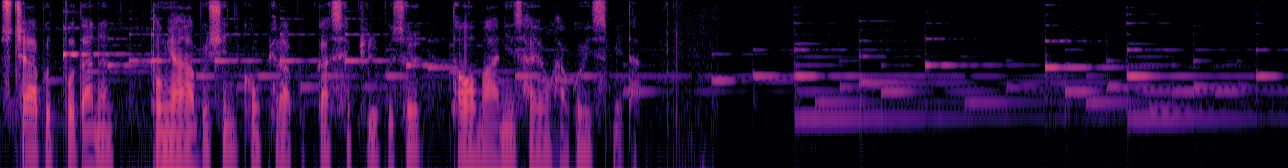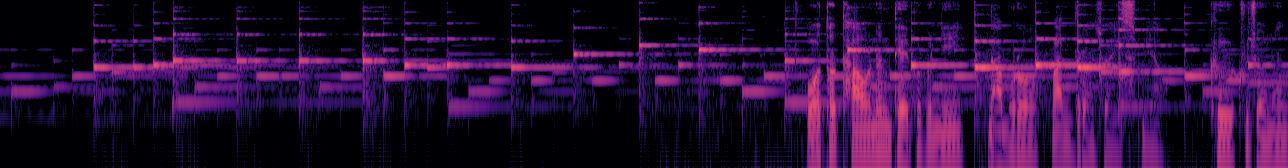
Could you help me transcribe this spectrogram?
수채화붓보다는 동양화붓인 공필화붓과 세필붓을 더 많이 사용하고 있습니다. 워터타운은 대부분이 나무로 만들어져 있으며 그 구조는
